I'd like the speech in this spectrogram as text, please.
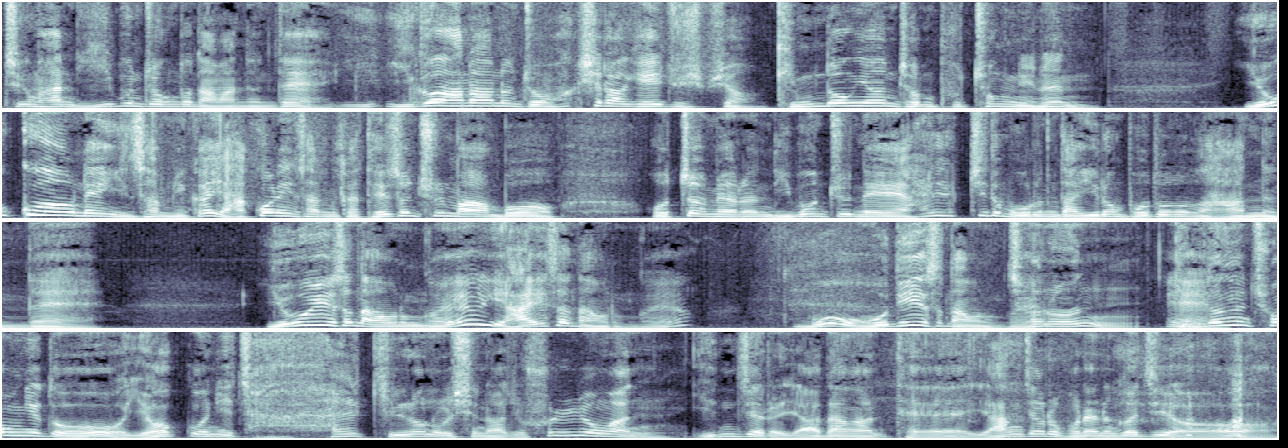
지금 한 2분 정도 남았는데 이, 이거 하나는 좀 확실하게 해 주십시오. 김동연 전 부총리는 여권의 인사입니까? 야권의 인사입니까? 대선 출마 뭐 어쩌면은 이번 주 내에 할지도 모른다 이런 보도도 나왔는데 여에서 나오는 거예요? 야에서 나오는 거예요? 뭐 어디에서 나오는 거예요? 저는 예. 김동연 예. 총리도 여권이 잘 길러놓으신 아주 훌륭한 인재를 야당한테 양자로 보내는 거지요.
